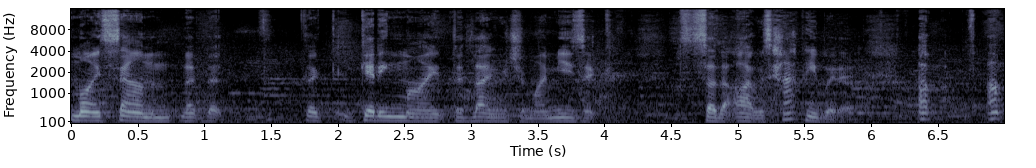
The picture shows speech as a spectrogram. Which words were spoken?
my sound that, that the, getting my the language of my music so that I was happy with it. Up, up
